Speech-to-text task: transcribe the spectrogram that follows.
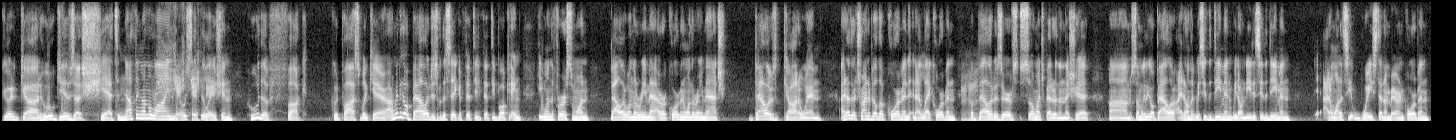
Good God, who gives a shit? Nothing on the line, no stipulation. Who the fuck could possibly care? I'm going to go Balor just for the sake of 50 50 booking. He won the first one. Balor won the rematch, or Corbin won the rematch. Balor's got to win. I know they're trying to build up Corbin, and I like Corbin, but Balor deserves so much better than this shit. Um, so I'm going to go Balor. I don't think we see the demon. We don't need to see the demon. I don't want to see it wasted on Baron Corbin.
